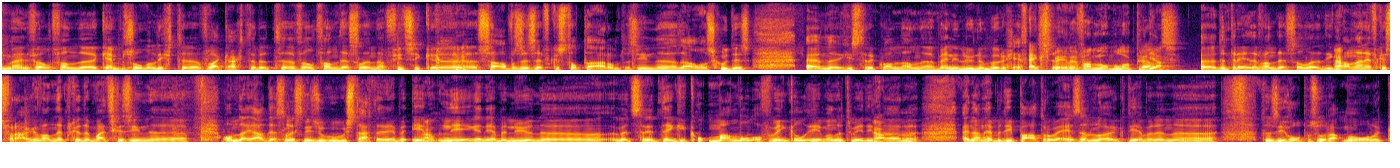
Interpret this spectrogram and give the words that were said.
mijn veld van de campzone ligt uh, vlak achter het uh, veld van Dessel. En dan fiets ik uh, s'avonds eens even tot daar om te zien dat alles goed is. En gisteren kwam dan Benny Lunenburg even... Ex-speler van Lommel ook trouwens. Ja. Uh, de trainer van Dessel, die ja. kwam dan even vragen van, heb je de match gezien? Uh, omdat ja, Dessel is niet zo goed gestart. Hè. Die hebben 1 ja. op 9. Die hebben nu een uh, wedstrijd, denk ik, op Mandel of Winkel. Een van de twee die Ja. daar... en dan hebben die Patro Wijs en Luik, die hebben een... dus die hopen zo rap mogelijk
